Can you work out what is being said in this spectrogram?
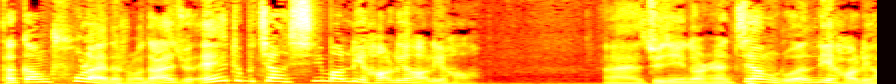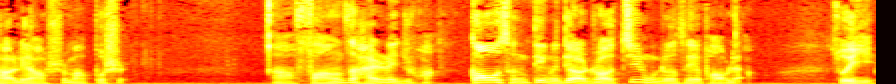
它刚出来的时候，大家觉得哎，这不降息吗？利好，利好，利好。哎，最近一段时间降准，利好，利好，利好，是吗？不是。啊，房子还是那句话，高层定了调之后，金融政策也跑不了，所以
